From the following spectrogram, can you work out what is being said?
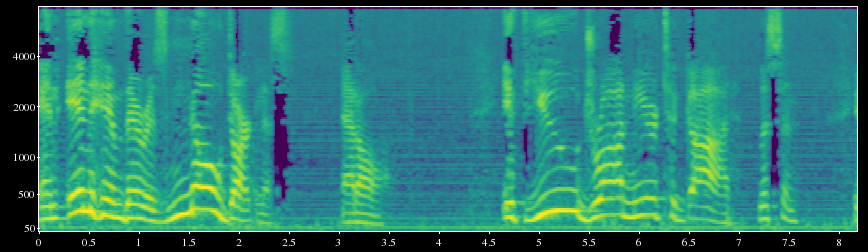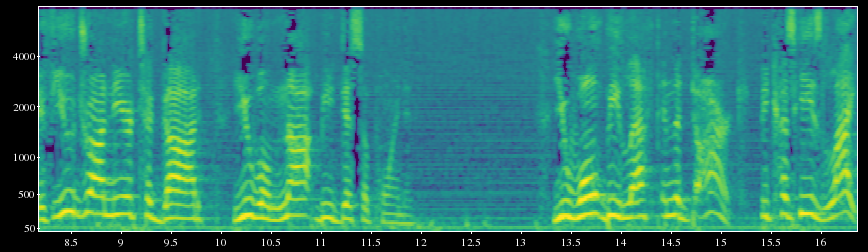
and in him there is no darkness at all. If you draw near to God, listen, if you draw near to God, you will not be disappointed. You won't be left in the dark because He's light.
